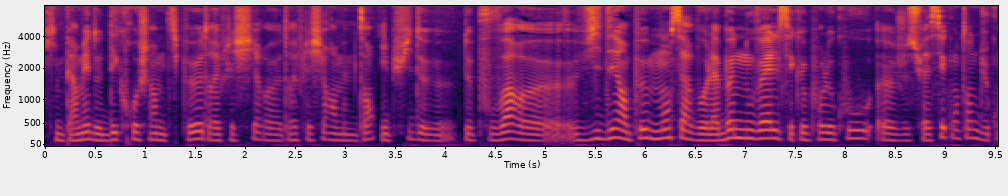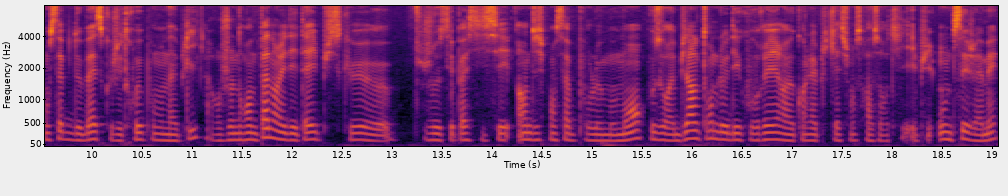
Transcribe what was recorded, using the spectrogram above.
qui me permet de décrocher un petit peu, de réfléchir, de réfléchir en même temps, et puis de, pouvoir euh, vider un peu mon cerveau. La bonne nouvelle, c'est que pour le coup, euh, je suis assez contente du concept de base que j'ai trouvé pour mon appli. Alors je ne rentre pas dans les détails puisque euh, je ne sais pas si c'est indispensable pour le moment. Vous aurez bien le temps de le découvrir euh, quand l'application sera sortie. Et puis on ne sait jamais.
